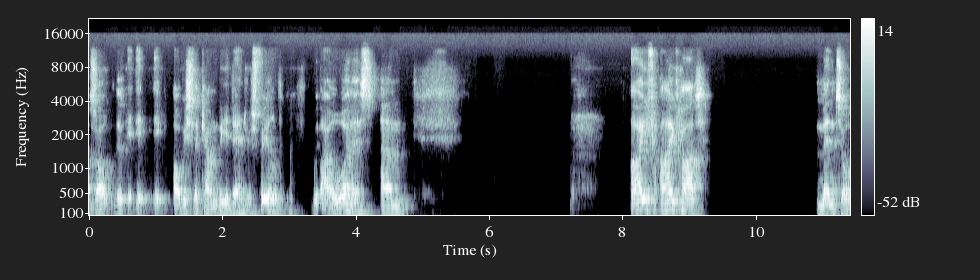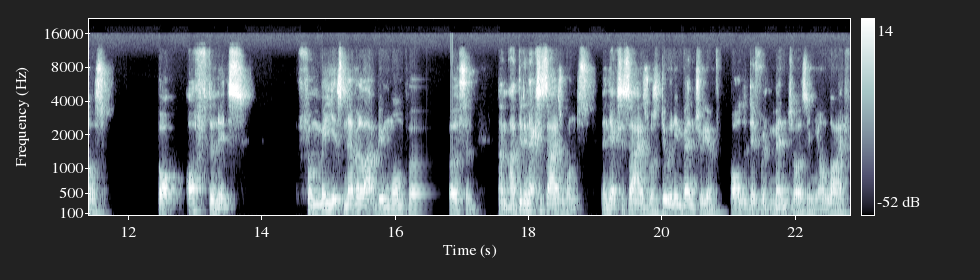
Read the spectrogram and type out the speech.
So it, it, obviously can be a dangerous field without awareness. Um, I've I've had mentors, but often it's for me it's never like been one person. Um, I did an exercise once, and the exercise was do an inventory of all the different mentors in your life,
